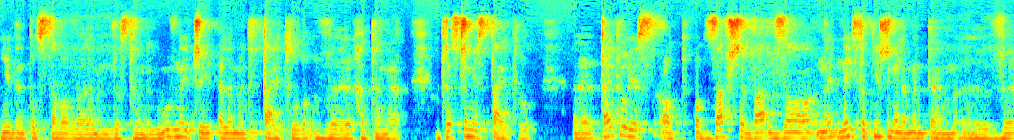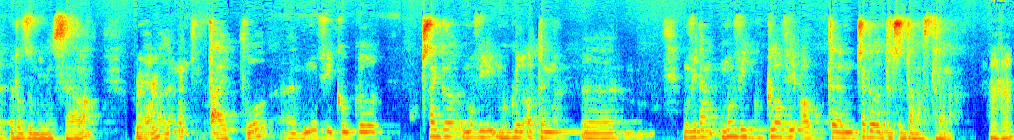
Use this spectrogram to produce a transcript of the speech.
jeden podstawowy element dla strony głównej, czyli element title w HTML. I teraz czym jest title? E, Title jest od, od zawsze bardzo naj- najistotniejszym elementem e, w rozumieniu SEO, bo element title e, mówi Google, czego mówi Google o tym, mówi, nam, mówi Google'owi o tym, czego dotyczy dana strona. Mhm.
